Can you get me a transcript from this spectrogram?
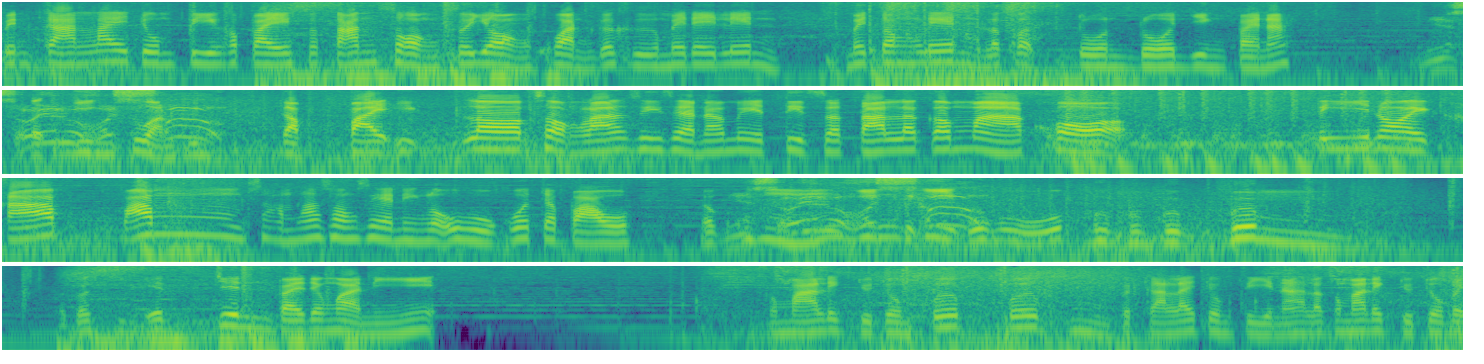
เป็นการไล่โจมตีเข้าไปสตันสองสยองขวัญก็คือไม่ได้เล่น ไม่ต้องเล่นแล้วก็โดนโดนยิงไปนะ ไปยิงสวนกลับไปอีกรอบ2ล้าน4แสนนาเมตติดสตันแล้วก็หมาขอตีหน่อยครับ ปั๊มสามล้านสองแสนเองเหรอโอ้โหโคตรจะเบาแล้วก็ยิงไปอีกโอ้โหบึ้มบึ้มบึ้มแล้วก็คีเอ็สจินไปจังหวะนี้ก็มาเล็กจู่โจมปึ๊บปึ๊บเป็นการไล่โจมตีนะ แล้วก็มาเล็กจู่โจมไป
